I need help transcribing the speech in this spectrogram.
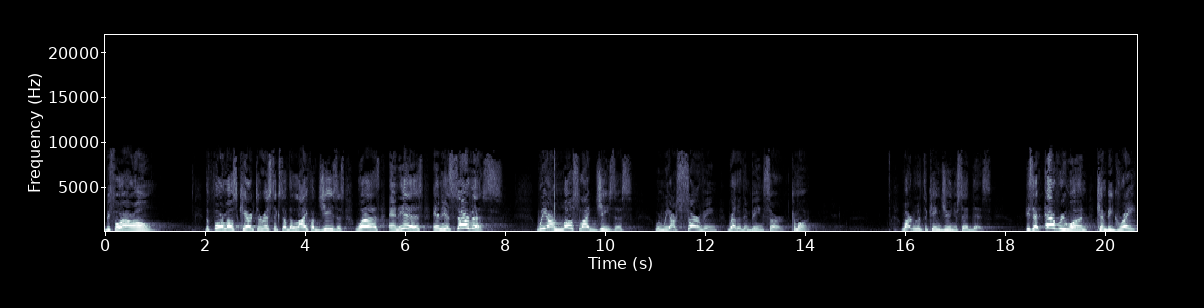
before our own. The foremost characteristics of the life of Jesus was and is in his service. We are most like Jesus when we are serving rather than being served. Come on. Martin Luther King Jr. said this. He said, Everyone can be great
